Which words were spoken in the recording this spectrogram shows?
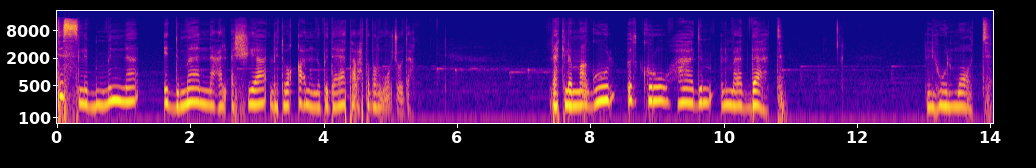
تسلب منا إدماننا على الأشياء اللي توقعنا أنه بداياتها راح تظل موجودة. لكن لما أقول اذكروا هادم الملذات اللي هو الموت.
